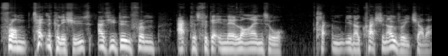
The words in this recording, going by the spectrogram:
from technical issues as you do from actors forgetting their lines or, you know, crashing over each other.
